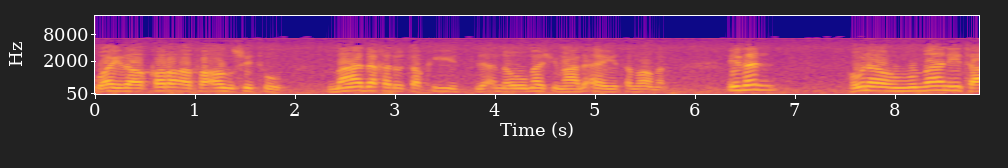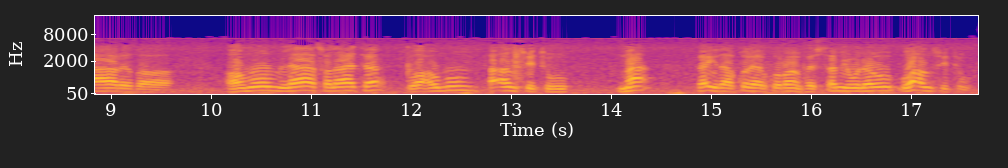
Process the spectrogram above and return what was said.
وإذا قرأ فأنصتوا. ما دخلوا تقييد لأنه ماشي مع الآية تماما. إذا هنا عمومان تعارضا. عموم لا صلاة وعموم فأنصتوا. مع فإذا قرأ القرآن فاستمعوا له وأنصتوا.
